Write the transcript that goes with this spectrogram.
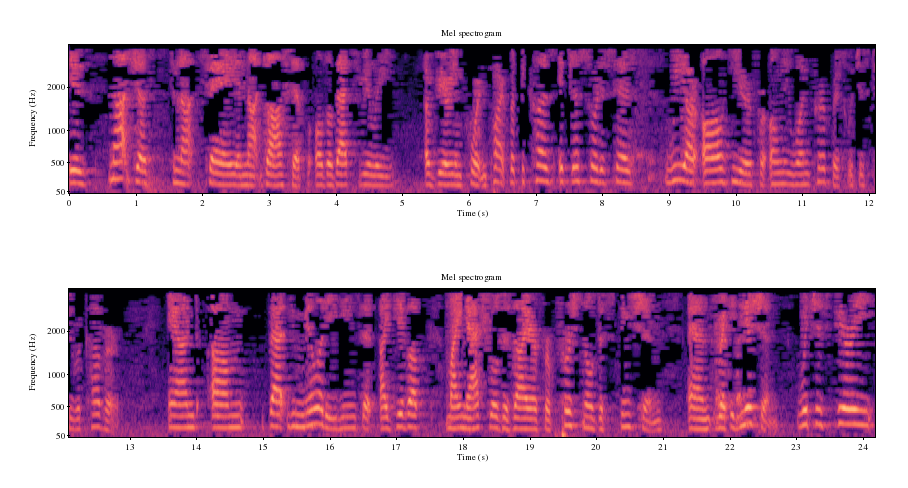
is not just to not say and not gossip, although that's really a very important part, but because it just sort of says we are all here for only one purpose, which is to recover. And um, that humility means that I give up my natural desire for personal distinction and recognition, which is very,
